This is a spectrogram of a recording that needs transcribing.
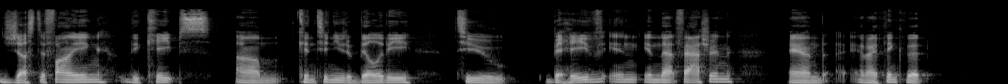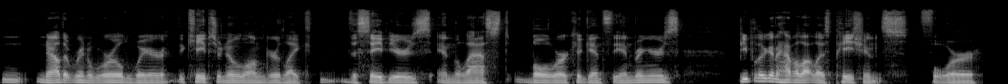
justifying the Cape's um, continued ability to behave in in that fashion. And and I think that now that we're in a world where the capes are no longer like the saviors and the last bulwark against the endbringers, people are going to have a lot less patience for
